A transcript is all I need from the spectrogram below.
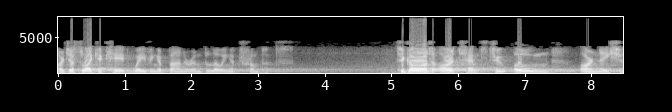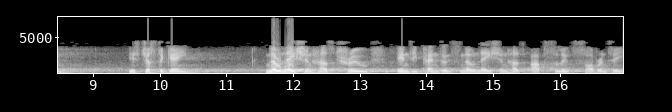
are just like a kid waving a banner and blowing a trumpet. To God, our attempt to own our nation is just a game. No nation has true independence. No nation has absolute sovereignty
